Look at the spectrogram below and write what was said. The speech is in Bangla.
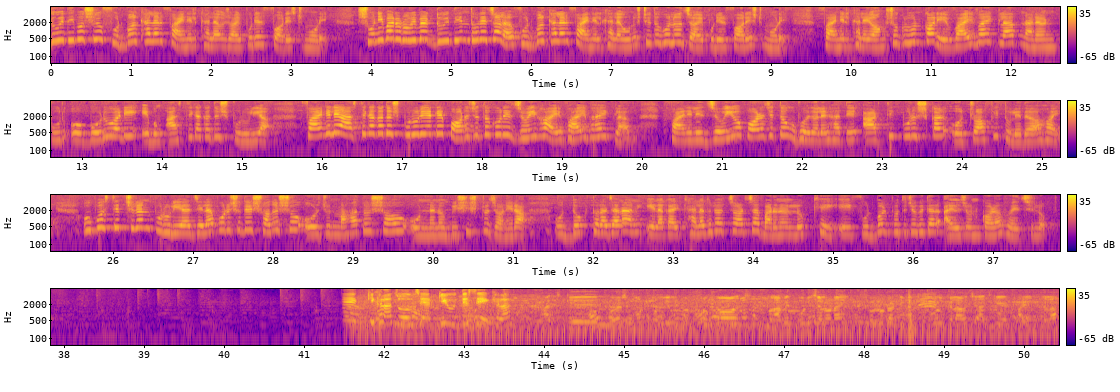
দুই দিবসীয় ফুটবল খেলার ফাইনাল খেলা জয়পুরের ফরেস্ট মোড়ে। শনিবার ও রবিবার দুই দিন ধরে চলা ফুটবল খেলার ফাইনাল খেলা অনুষ্ঠিত হল জয়পুরের ফরেস্ট মোড়ে। ফাইনাল খেলায় অংশগ্রহণ করে ভাই ভাই ক্লাব নারায়ণপুর ও বড়ুয়ারি এবং আস্তিক একাদশ পুরুলিয়া। ফাইনালে আস্তিক একাদশ পুরুলিয়াকে পরাজিত করে জয়ী হয় ভাই ভাই ক্লাব। ফাইনালে জয়ী ও পরাজিত উভয় দলের হাতে আর্থিক পুরস্কার ও ট্রফি তুলে দেওয়া হয়। উপস্থিত ছিলেন পুরুলিয়া জেলা পরিষদের সদস্য অর্জুন মাহাতো সহ অন্যান্য বিশিষ্ট জনেরা। উদ্যোক্তরা জানান, এলাকায় খেলাধুলার চর্চা বাড়ানোর লক্ষ্যেই এই ফুটবল প্রতিযোগিতার আয়োজন করা হয়েছিল। কি খেলা চলছে আর কি উদ্দেশ্যে এই খেলা? আজকে পল্লী উন্নয়ন সংঘ ক্লাবের পরিচালনায় ষোলোটা টিমের ফুটবল খেলা হচ্ছে আজকে ফাইনাল খেলা।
